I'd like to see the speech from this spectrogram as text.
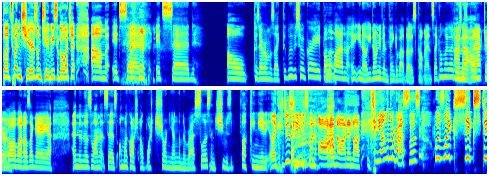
blood sweat and cheers on tubi so go watch it um it said it said oh, because everyone was like, the movie's so great, blah, Uh-huh. blah, blah. And, uh, you know, you don't even think about those comments. Like, oh my God, I you're such a good actor, Yeah. blah, blah, blah. And I was like, yeah, yeah, yeah. And then there's one that says, oh my gosh, I watched her on Young and the Restless and she was fucking idiot. Like, just, you just went on and on and on. And Young and the Restless was like 16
